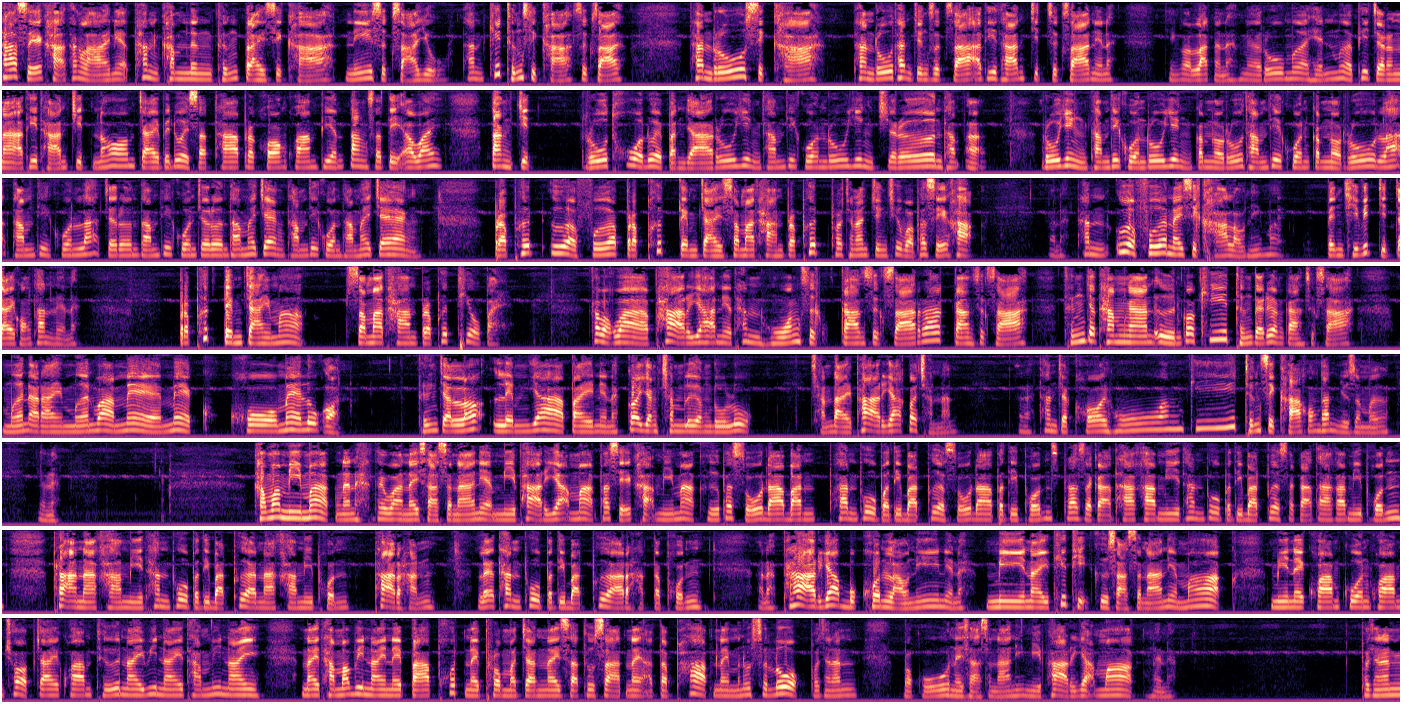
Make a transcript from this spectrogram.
พระเสขาทั้งหลายเนี่ยท่านคำนึงถึงไตรสิกขานี้ศึกษาอยู่ ท่านคิดถึงสิกขาศึกษา ท่านรู้สิกขา ท่านรู้ท่านจึงศึกษาอธิษฐานจิตศึกษาเนี่ยนะจริงก็ลัดนะนะเมื่อรู้เมื่อเห็นเมื่อพิจารณาอธิษฐานจิตน้อมใจไปด้วยศรัทธาประคองความเพียรตั้งสติเอาไว้ ตั้งจิตรู้ทั่วด้วยปัญญารู้ยิ่งทำที่ควรรู้ยิ่งเจริญทำอะ รู้ยิ่งทำที่ควรรู้ยิ่งกำหนดรู้ทำที่ควรกำหนดรู้ละทำที่ควรละเจริญทำที่ควรเจริญทำให้แจ้งทำที่ควรทำให้แจ้ง ประพฤติเอื้อเฟื้อประพฤติเต็มใจสมาทานประพฤติ เพราะฉะนั้นจึงชื่อว่าพระเสขะนะท่านเอื้อเฟื้อในสิกขาเหล่านี้มาก เป็นชีวิตจิตใจของท่านเลยนะประพฤติเต็มใจมาก สมาทานประพฤติเที่ยวไป เขาบอกว่าพระอริยะเนี่ยท่านหวงศึกการศึกษารักการศึกษา ถึงจะทำงานอื่นก็คิดถึงแต่เรื่องการศึกษา เหมือนอะไรเหมือนว่าแม่แม่โคแม่ลูกอ่อน ถึงจะเลาะเล็มหญ้าไปเนี่ยนะก็ยังชำเลืองดูลูก ฉันใดพระอริยะก็ฉันนั้นท่านจะคอยห่วงคิดถึงศิกขาของท่านอยู่เสมอนะ คำว่ามีมากนะนะแต่ว่าในศาสนาเนี่ยมีพระอริยะมากพระเสขะมีมากคือพระโสดาบันท่านผู้ปฏิบัติเพื่อโสดาปฏิผล พระสกทาคามีท่านผู้ปฏิบัติเพื่อสกทาคามีผล พระอนาคามีท่านผู้ปฏิบัติเพื่ออนาคามีผล พระอรหันต์และท่านผู้ปฏิบัติเพื่ออรหัตผล นะพระอริยบุคคลเหล่านี้เนี่ยนะมีในทิฏฐิคือศาสนาเนี่ยมาก มีในความควรความชอบใจความถือในวินัยธรรมวินัย ในธรรมวินัยในปาพจน์ในพรหมจรรย์ในสัตุศาสตร์ในอัตภาพในมนุษยโลก เพราะฉะนั้นบอกโอ้ในศาสนานี้มีพระอริยะมากเนี่ยนะเพราะฉะนั้น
